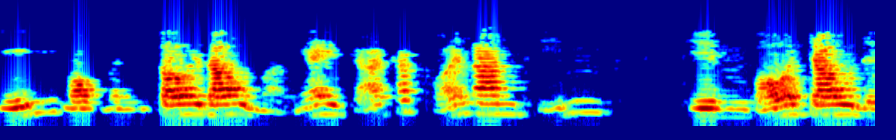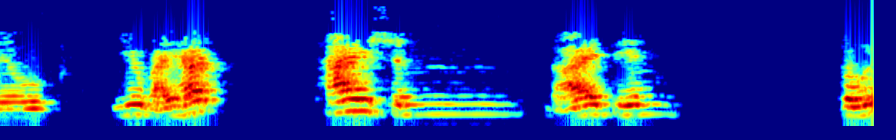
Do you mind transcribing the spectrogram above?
chỉ một mình tôi đâu mà ngay cả khắp cõi nam thiểm thiền bộ châu đều như vậy hết. Thái sinh đại tiên, tuổi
